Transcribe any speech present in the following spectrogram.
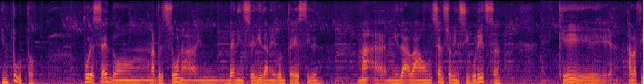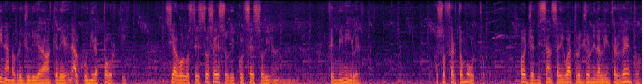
in tutto, pur essendo una persona ben inserita nei contesti, ma eh, mi dava un senso di insicurezza che alla fine hanno pregiudicato anche alcuni rapporti, sia con lo stesso sesso che col sesso di, femminile. Ho sofferto molto. Oggi a distanza di quattro giorni dall'intervento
